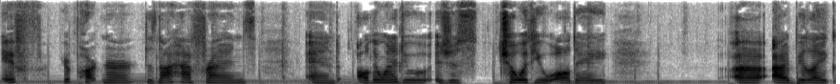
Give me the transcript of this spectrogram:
If your partner does not have friends and all they want to do is just chill with you all day, uh, I'd be like,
